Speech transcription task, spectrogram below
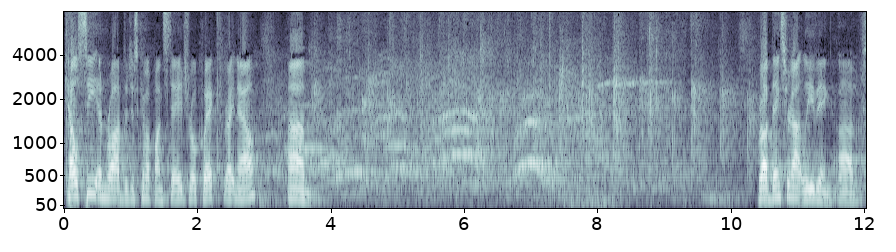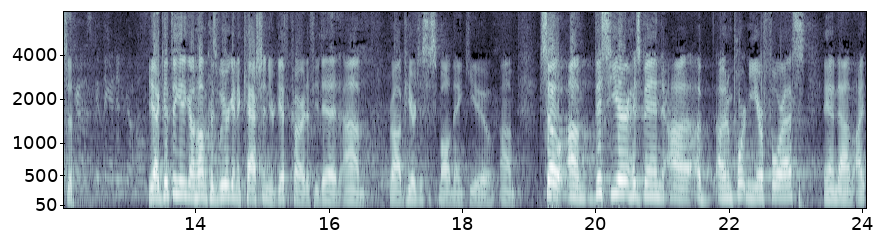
Kelsey and Rob to just come up on stage real quick right now. Um, Rob, thanks for not leaving. Um, so, yeah, good thing you didn't go home because we were going to cash in your gift card if you did. Um, Rob, here, just a small thank you. Um, so, um, this year has been uh, a, an important year for us. And um, I,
